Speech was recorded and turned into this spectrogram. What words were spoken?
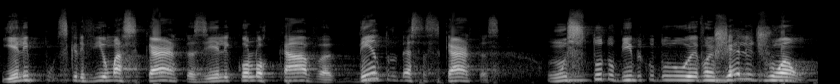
E ele escrevia umas cartas e ele colocava dentro dessas cartas um estudo bíblico do Evangelho de João.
